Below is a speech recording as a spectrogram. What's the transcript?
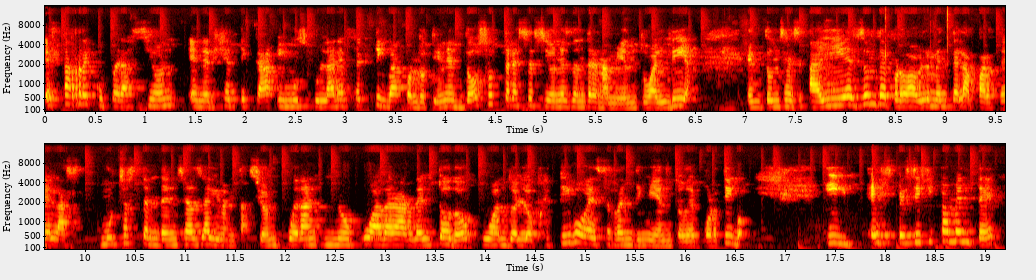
esta recuperación energética y muscular efectiva cuando tiene dos o tres sesiones de entrenamiento al día? Entonces ahí es donde probablemente la parte de las muchas tendencias de alimentación puedan no cuadrar del todo cuando el objetivo es rendimiento deportivo. Y específicamente,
